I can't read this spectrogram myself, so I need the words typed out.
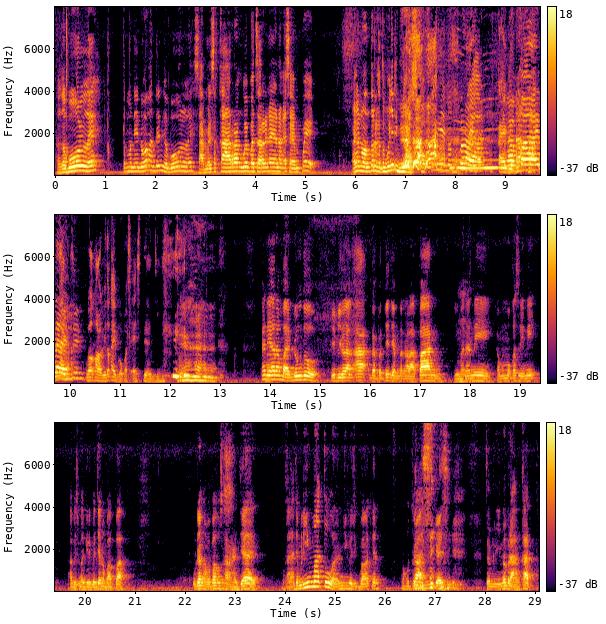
Kagak boleh. Temennya doang anterin nggak boleh. Sampai sekarang gue pacaran kayak anak SMP. Ayo nonton ketemunya di bioskop kan ya nonton. kayak gua ngapain anjing? Gua kalau gitu kayak gue pas SD anjing. Kan dia orang Bandung tuh. Dia bilang, "Ah, dapatnya jam tengah 8. Gimana nih? Kamu mau ke sini habis maghrib aja nggak apa-apa." Udah nggak apa-apa, aku sekarang aja. Nah, jam 5 tuh anjing asik banget kan. Mau ke Gak asik anjing. Jam 5 berangkat.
